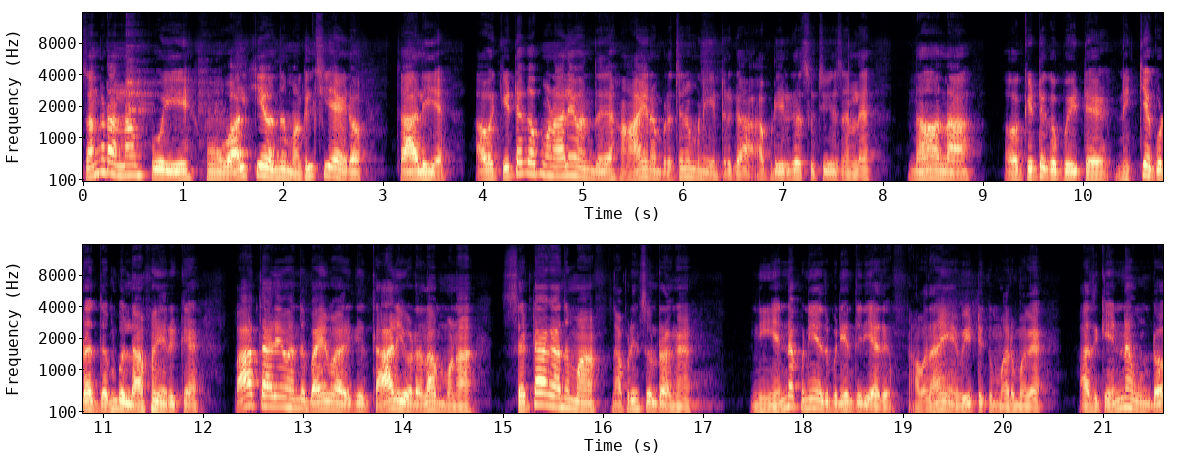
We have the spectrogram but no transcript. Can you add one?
சங்கடம்லாம் போய் உன் வாழ்க்கையே வந்து மகிழ்ச்சியாயிடும். தாலியை அவள் கிட்டக்க போனாலே வந்து ஆயிரம் பிரச்சனை பண்ணிக்கிட்டு இருக்கா. அப்படி இருக்கிற சுச்சுவேஷனில் நான்லாம் கிட்டக்க போயிட்டு நிற்க கூட தெம்பு இல்லாமல் இருக்கேன். பார்த்தாலே வந்து பயமாக இருக்குது தாலியோடலாம் போனால் செட் ஆகாதுமா அப்படின்னு சொல்கிறாங்க நீ என்ன பண்ணியோ எது பண்ணியோ தெரியாது. அவள் தான் என் வீட்டுக்கு மருமக. அதுக்கு என்ன உண்டோ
